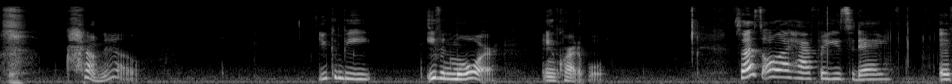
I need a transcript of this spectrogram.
I don't know. You can be even more incredible. So that's all I have for you today. If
